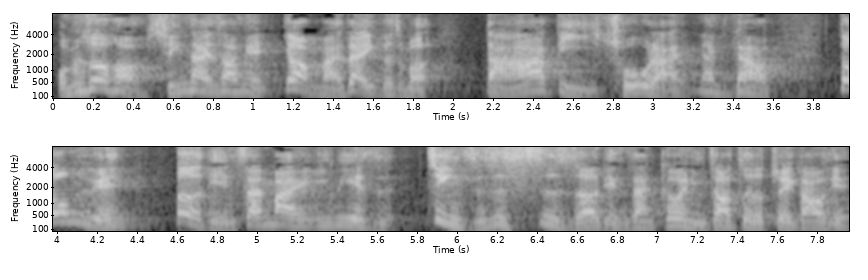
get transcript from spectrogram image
我们说哈，形态上面要买在一个什么打底出来？那你看哦，东元二点三八元 EPS，净值是四十二点三。各位，你知道这个最高点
